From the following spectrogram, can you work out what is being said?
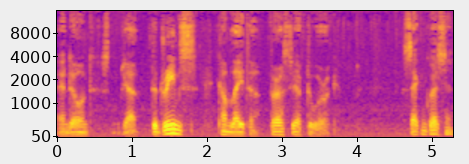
And don't, yeah, the dreams come later. First you have to work. Second question?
